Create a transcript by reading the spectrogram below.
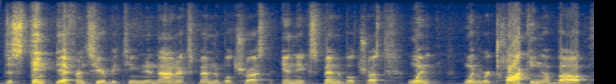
distinct difference here between the non-expendable trust and the expendable trust when when we're talking about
